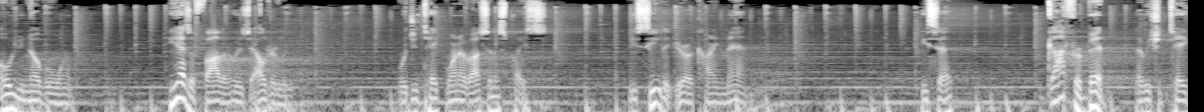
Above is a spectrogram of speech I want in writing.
O you noble one, he has a father who is elderly. Would you take one of us in his place? You see that you're a kind man. He said, God forbid that we should take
